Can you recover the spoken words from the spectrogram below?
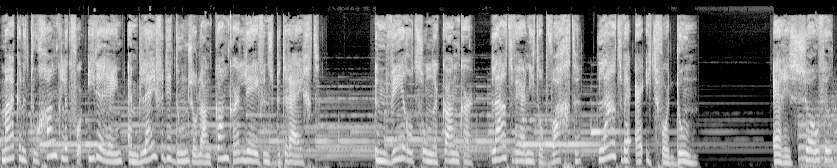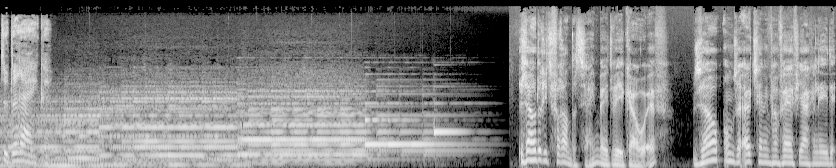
maken het toegankelijk voor iedereen... en blijven dit doen zolang kanker levens bedreigt. Een wereld zonder kanker. Laten we er niet op wachten. Laten we er iets voor doen. Er is zoveel te bereiken. Zou er iets veranderd zijn bij het WKOF? Zou onze uitzending van vijf jaar geleden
